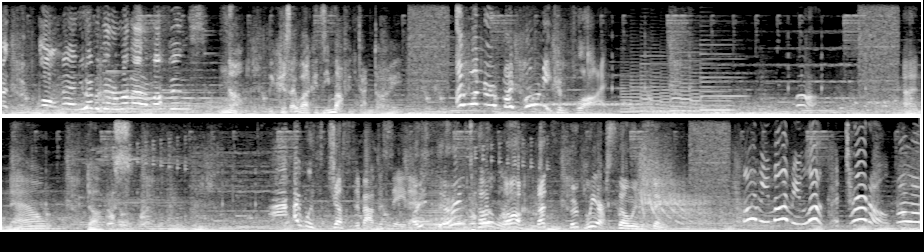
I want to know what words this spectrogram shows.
Uh, oh man, you ever gonna run out of muffins? No, because I work at the muffin factory. I wonder if my pony can fly. And now, ducks. I was just about to say that. Are you serious? Totally. Oh, that's we are so insane. Mommy, mommy, look, a turtle.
